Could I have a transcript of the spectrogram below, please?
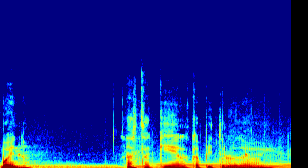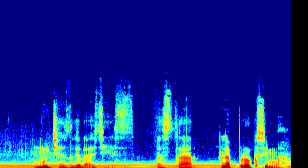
Bueno, hasta aquí el capítulo de hoy. Muchas gracias. Hasta la próxima.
